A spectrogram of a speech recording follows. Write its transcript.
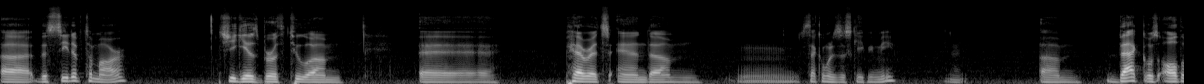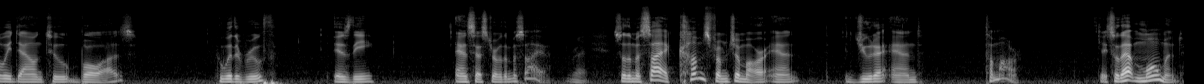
uh, the seed of Tamar, she gives birth to um, uh, Peretz and um, mm, second one is escaping me. Um, that goes all the way down to Boaz, who with Ruth is the ancestor of the Messiah. Right. So the Messiah comes from Jamar and Judah and Tamar. Okay, so that moment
